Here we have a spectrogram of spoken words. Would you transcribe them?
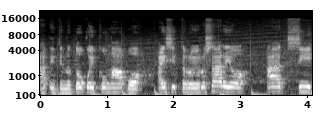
at itinutukoy ko nga po ay si Troy Rosario at si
